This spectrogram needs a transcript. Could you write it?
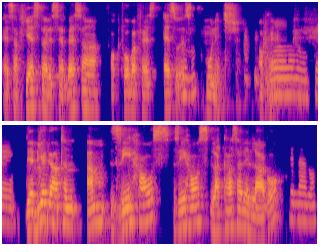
esa fiesta de cerveza, Oktoberfest, eso es Ujú. Múnich. Okay. Mm, ok. Der Biergarten am Seehaus, Seehaus, la Casa del Lago, Del lago.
